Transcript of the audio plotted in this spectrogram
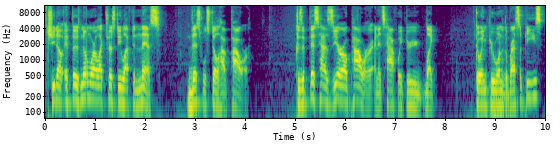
So, you know, if there's no more electricity left in this, this will still have power. Because if this has zero power and it's halfway through, like, going through one of the recipes,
